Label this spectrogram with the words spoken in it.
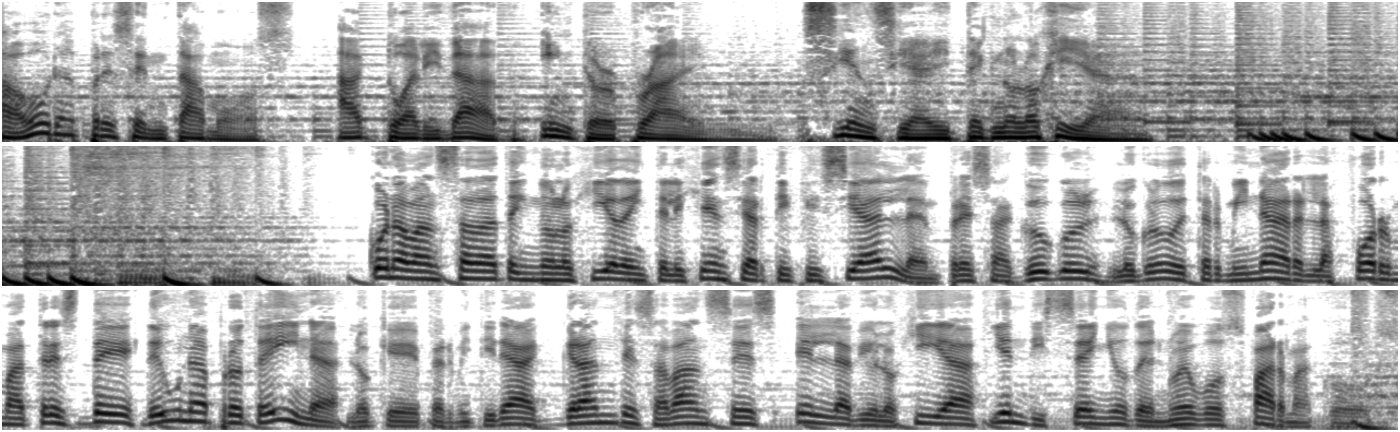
Ahora presentamos Actualidad Interprime, Ciencia y Tecnología. Con avanzada tecnología de inteligencia artificial, la empresa Google logró determinar la forma 3D de una proteína, lo que permitirá grandes avances en la biología y en diseño de nuevos fármacos.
